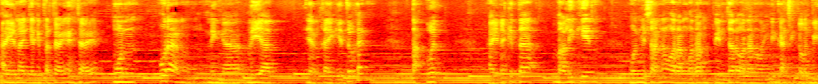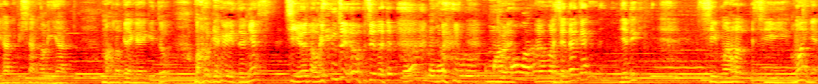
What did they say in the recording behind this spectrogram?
ayeuna jadi pertanyaan saya mun orang ningal lihat yang kayak gitu kan takut. Akhirnya kita balikin. Mun misalnya orang-orang pintar orang yang dikasih kelebihan bisa ngelihat makhluk yang kayak gitu. Makhluk yang kayak gitunya sieun oge itu ya maksudnya. Ya beda power maksudnya kan jadi si mahal si umanya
